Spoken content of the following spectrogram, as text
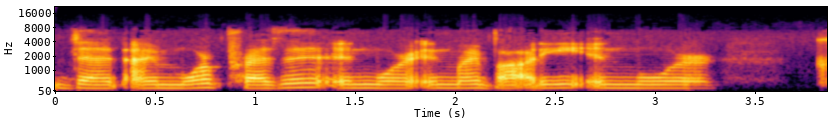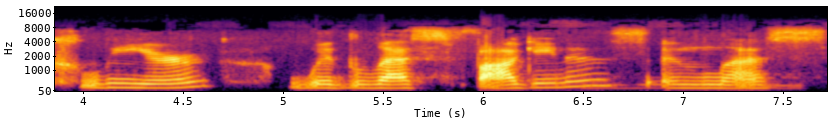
that I'm more present and more in my body and more clear with less fogginess and less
